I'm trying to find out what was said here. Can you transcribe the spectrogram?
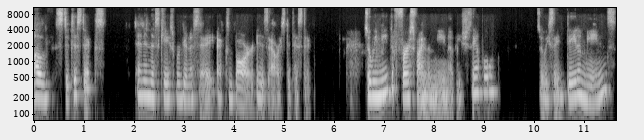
of statistics. And in this case, we're going to say X bar is our statistic. So we need to first find the mean of each sample. So we say data means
